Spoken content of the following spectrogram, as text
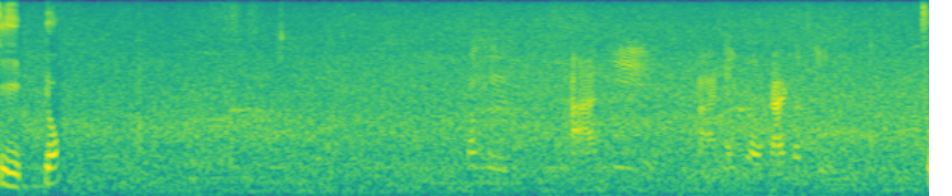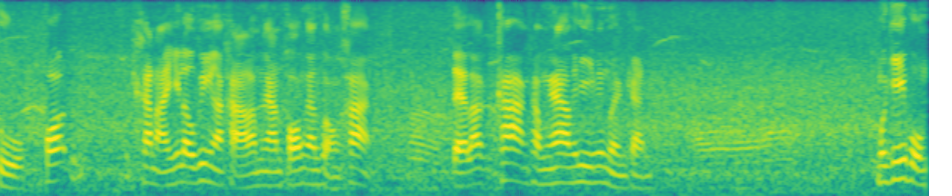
ถีบยก ก็คือขาที่ขาที่โฟกัสก็ถีบถูก เพราะขณะที่เราวิ่งอะขาทำงานพร้อมกันสองข้างอ่าแต่ละข้างทำงานที่ไม่เหมือนกันอ๋อเมื่อกี้ผม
